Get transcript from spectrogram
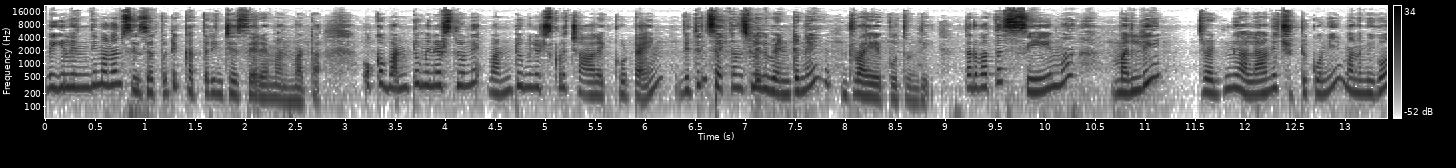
మిగిలింది మనం సీజర్ తోటి కత్తిరించేసేరేమనమాట ఒక వన్ టూ మినిట్స్లోనే వన్ టూ మినిట్స్ కూడా చాలా ఎక్కువ టైం విత్ ఇన్ సెకండ్స్లో ఇది వెంటనే డ్రై అయిపోతుంది. అవుతుంది తర్వాత సేమ్ మళ్ళీ థ్రెడ్ని అలానే చుట్టుకొని మనం ఇగో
